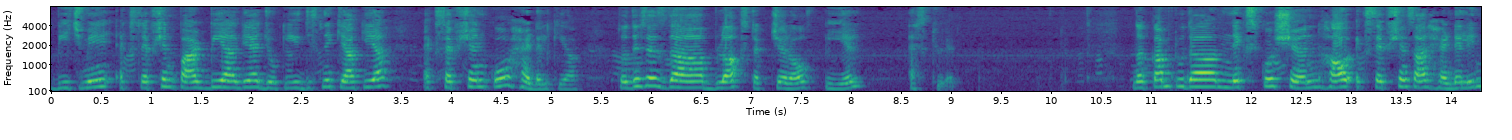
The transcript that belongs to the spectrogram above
बीच में एक्सेप्शन पार्ट भी आ गया, जो कि जिसने क्या किया? एक्सेप्शन को हैंडल किया। तो this is the block structure of P L SQL Now come to the next question, how exceptions are handled in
